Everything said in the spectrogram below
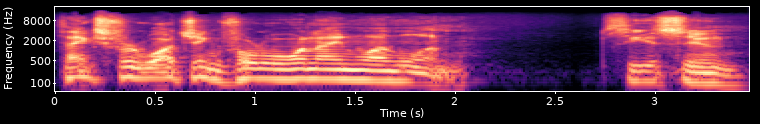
Thanks for watching Photo 911. See you soon.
